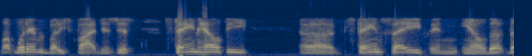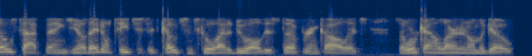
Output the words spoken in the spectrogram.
what everybody's fighting is just staying healthy, uh, staying safe, and you know th- those type things. You know, they don't teach us at coaching school how to do all this stuff or in college, so we're kind of learning on the go.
